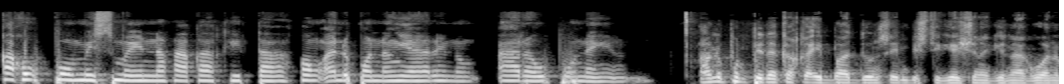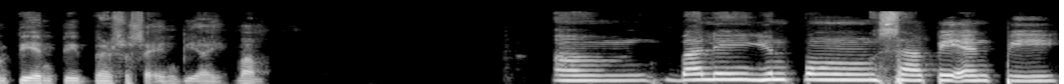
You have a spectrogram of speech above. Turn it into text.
ako po mismo yung nakakakita kung ano po nangyari nung araw po na yun. Ano pong pinagkakaiba doon sa investigation na ginagawa ng PNP versus sa NBI, ma'am? Um, bali, yun pong sa PNP,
